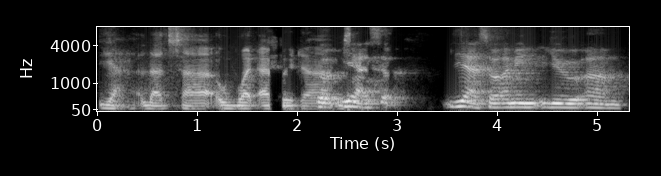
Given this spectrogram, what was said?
Yeah, that's uh, what I would. Uh, So, yeah. So yeah. So I mean, you um,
